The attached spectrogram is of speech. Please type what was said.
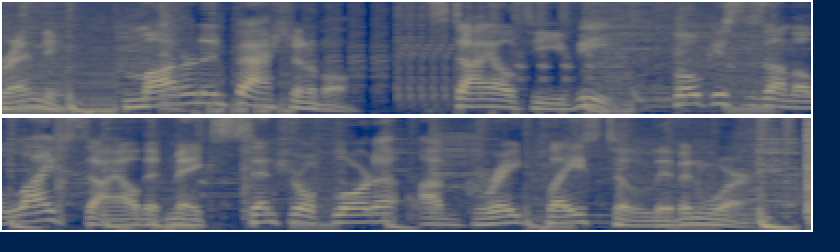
trendy, modern and fashionable. Style TV focuses on the lifestyle that makes Central Florida a great place to live and work.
